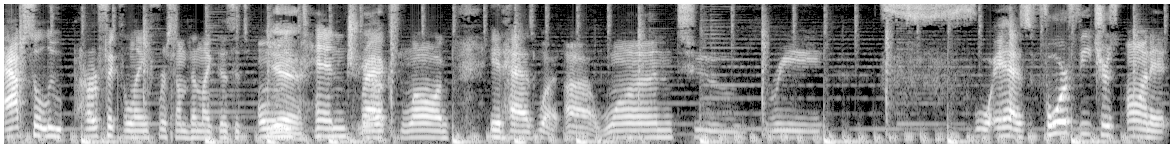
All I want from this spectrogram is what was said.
absolute perfect length for something like this. It's only Yeah. ten tracks long. It has what? Uh, one, two, three, four. It has four features on it.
